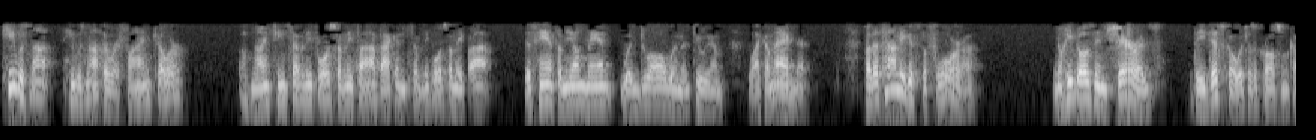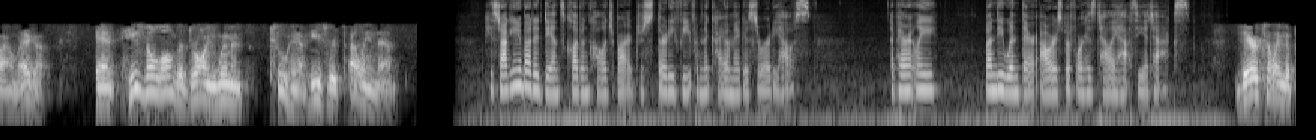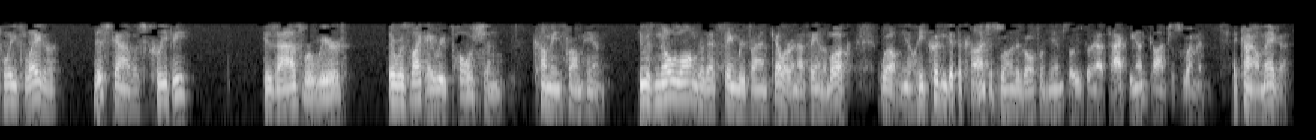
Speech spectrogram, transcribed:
he was not he was not the refined killer of 1974, 75. Back in 74, 75, this handsome young man would draw women to him like a magnet. By the time he gets to Florida, you know, he goes in Sherrod's, the disco, which is across from Chi Omega, and he's no longer drawing women to him, he's repelling them. He's talking about a dance club and college bar just 30 feet from the Chi Omega sorority house. Apparently, Bundy went there hours before his Tallahassee attacks. They're telling the police later this guy was creepy. His eyes were weird. There was like a repulsion coming from him. He was no longer that same refined killer. And I say in the book, well, you know, he couldn't get the conscious women to go from him, so he's going to attack the unconscious women at Chi Omega.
